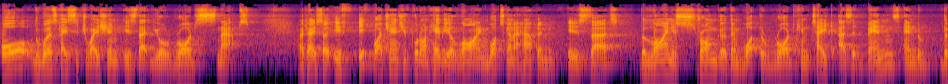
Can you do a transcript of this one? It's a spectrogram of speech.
or the worst case situation is that your rod snaps. Okay, so if if by chance you put on heavier line, what's going to happen is that the line is stronger than what the rod can take as it bends, and the, the,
